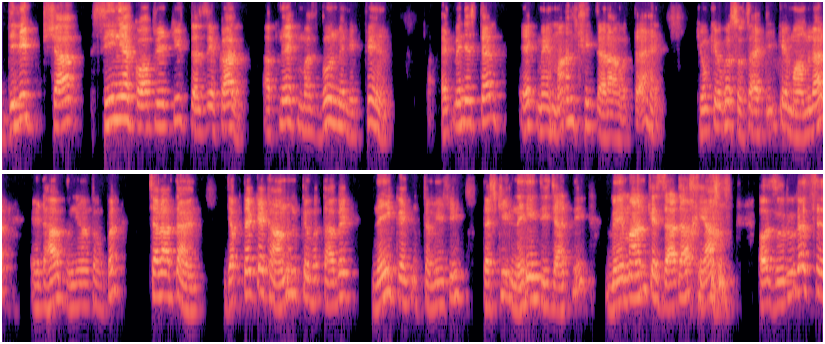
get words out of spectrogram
दिलीप शाह, सीनियर कोऑपरेटिव तजकार, अपने एक मजबून में लिखते हैं, एडमिनिस्टर एक मेहमान की तरह होता है, क्योंकि वो सोसाइटी के मामला एडहाक बुनियादों पर चलाता है। जब तक के कानून के मुताबिक नई कमेटी तश्कील नहीं दी जाती, मेहमान के ज़्यादा ख्याम और ज़रूरत से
